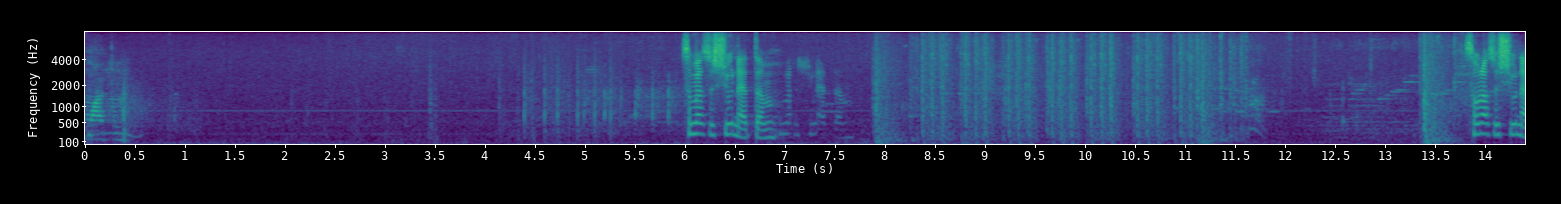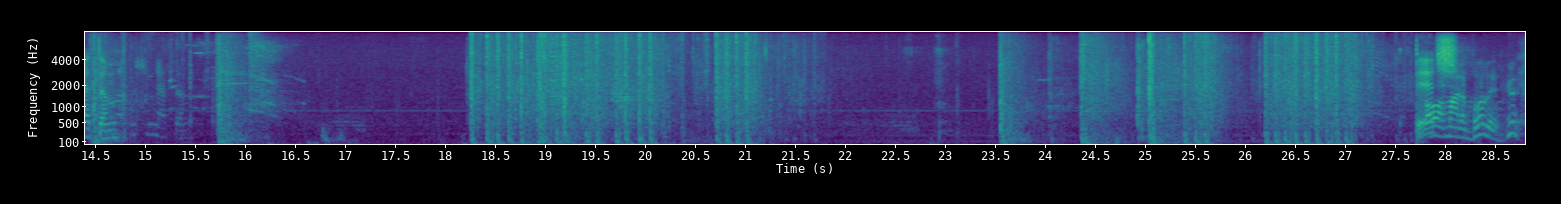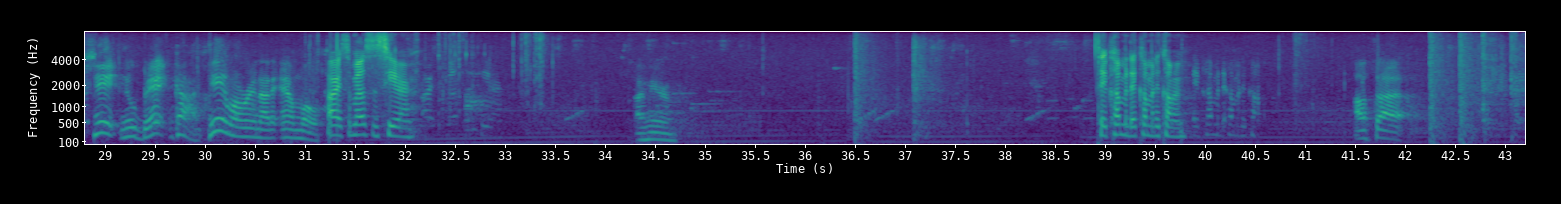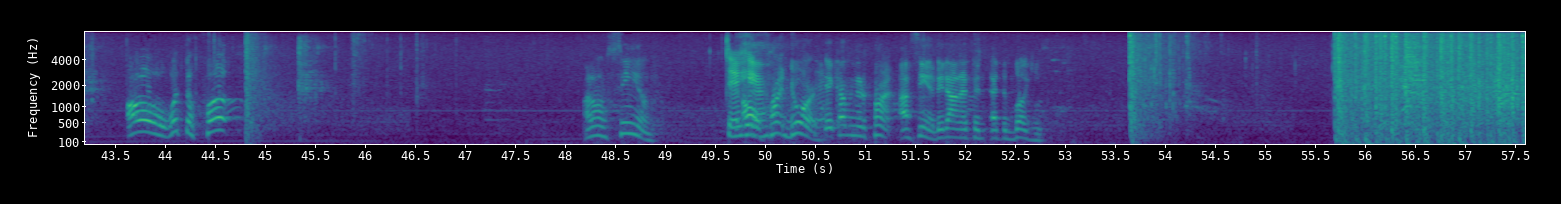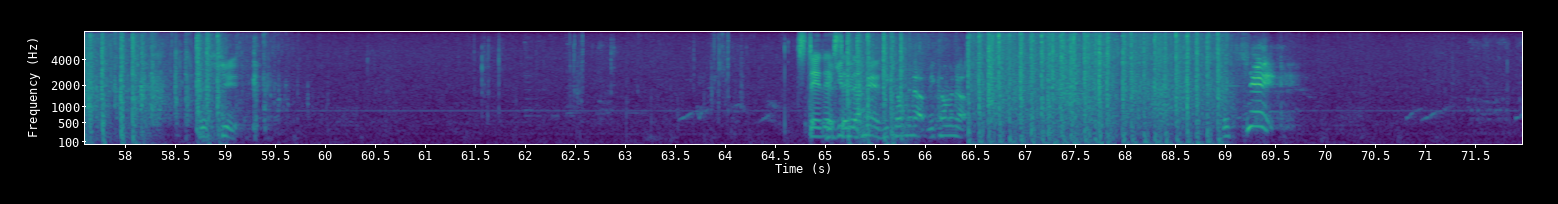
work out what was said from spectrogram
I'm watching. Someone else is shooting at them. Someone else is shooting at them. Bitch. Oh, I'm out of bullets. Good shit, new bet. God damn, I ran out of ammo. All right, someone else is here. I hear him. They're coming. They're coming. They're coming. Outside. Oh, what the fuck? I don't see him. They're Oh, here. front door. They're coming to the front. I see him. They're down at the at the buggy. Good shit. Stay there. He Stay getting there. hands. He coming up. He coming up. Good shit.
